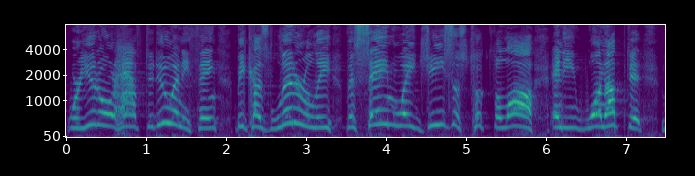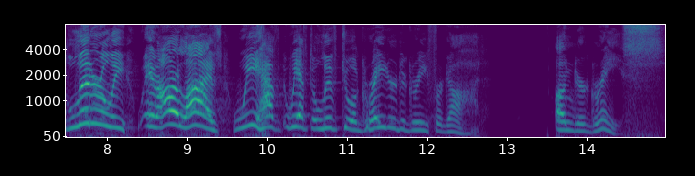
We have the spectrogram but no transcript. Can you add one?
where you don't have to do anything because literally the same way Jesus took the law and he one upped it, literally in our lives, we have, we have to live to a greater degree for God under grace.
